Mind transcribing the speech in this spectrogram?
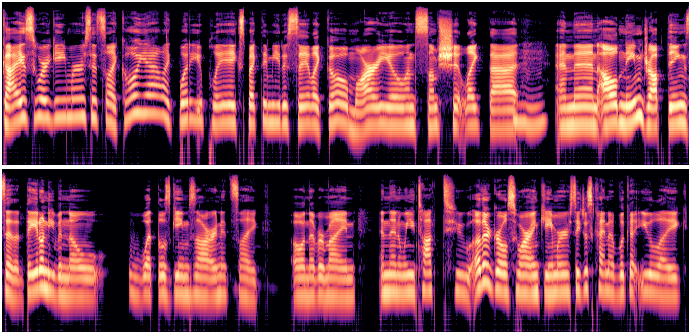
guys who are gamers it's like oh yeah like what do you play? Expecting me to say like oh mario and some shit like that. Mhm. and then i'll name drop things that they don't even know what those games are and it's like oh never mind. And then when you talk to other girls who aren't gamers they just kind of look at you like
